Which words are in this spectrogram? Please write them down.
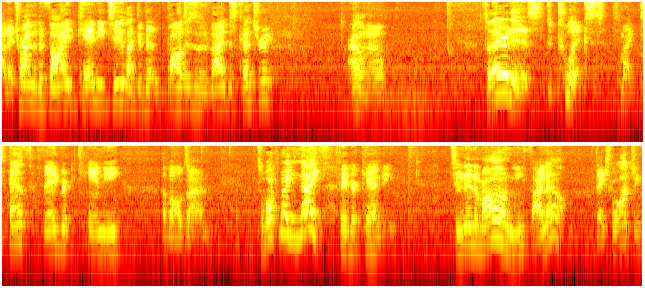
Are they trying to divide candy too, like the politics divide this country? I don't know. So there it is, the Twix. It's my 10th favorite candy of all time. So what's my ninth favorite candy? Tune in tomorrow and you find out. Thanks for watching.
